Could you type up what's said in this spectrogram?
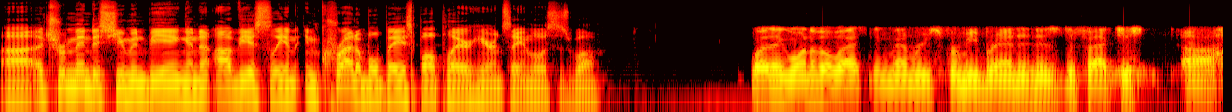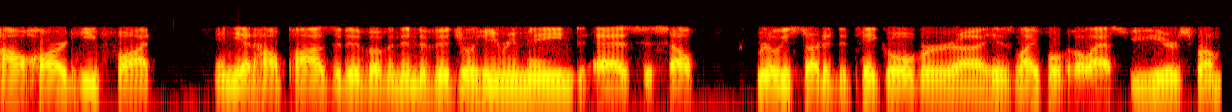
uh, a tremendous human being and obviously an incredible baseball player here in St. Louis as well. Well, I think one of the lasting memories for me, Brandon, is the fact just uh, how hard he fought, and yet how positive of an individual he remained as his health really started to take over uh, his life over the last few years from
